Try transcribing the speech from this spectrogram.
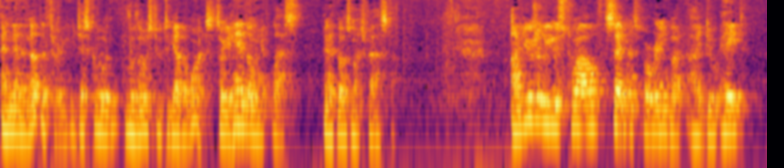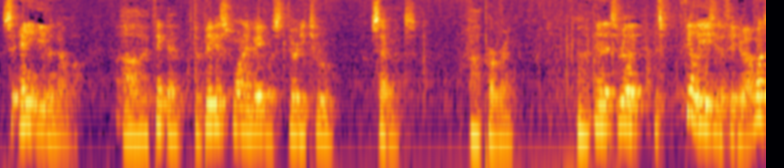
and then another three, you just glue, glue those two together once. So you're handling it less, and it goes much faster. I usually use 12 segments per ring, but I do eight, any even number. Uh, I think uh, the biggest one I made was 32 segments uh, per ring. Uh, and it's really, it's fairly easy to figure out. Once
